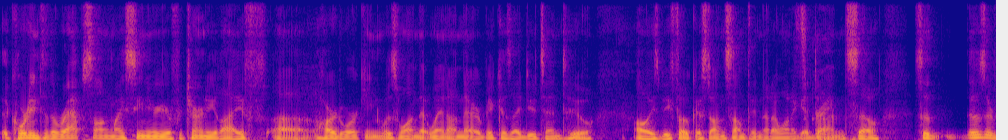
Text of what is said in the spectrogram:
according to the rap song, my senior year fraternity life, uh, hardworking was one that went on there because I do tend to always be focused on something that I want to get great. done. So, so those are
